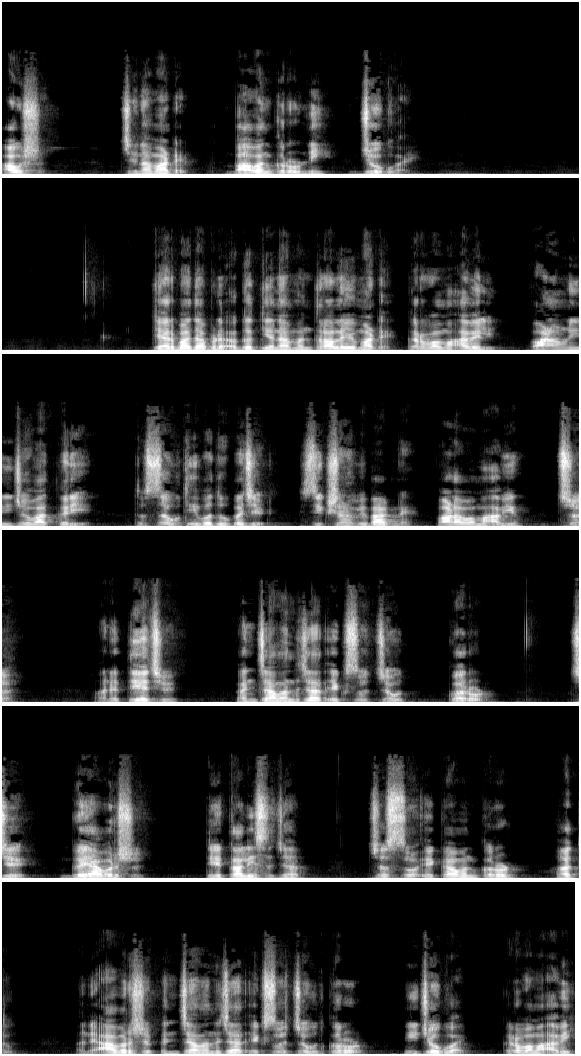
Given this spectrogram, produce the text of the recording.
આવશે, જેના માટે બાવન કરોડની જોગવાઈ. ત્યારબાદ આપણે અગત્યના મંત્રાલયો માટે કરવામાં આવેલી ફાળવણીની જો વાત કરીએ, તો સૌથી વધુ બજેટ શિક્ષણ વિભાગને ફાળવવામાં આવ્યું છે, અને તે છે પંચાવન હજાર એકસો ચૌદ કરોડ, જે ગયા વર્ષે તેતાલીસ હજાર છસો એકાવન કરોડ હતું. અને આ વર્ષે પંચાવન હજાર એકસો ચૌદ કરોડની જોગવાઈ કરવામાં આવી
